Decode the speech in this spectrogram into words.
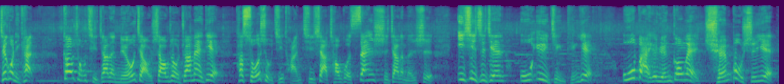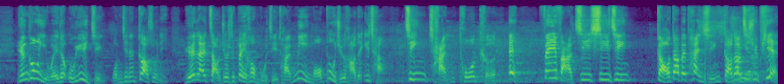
结果你看，高雄起家的牛角烧肉专卖店，它所属集团旗下超过三十家的门市，一夕之间无预警停业，五百个员工哎，全部失业。员工以为的无预警，我们今天告诉你，原来早就是背后母集团密谋布局好的一场金蝉脱壳，哎，非法吸吸金。搞到被判刑，搞到继续骗，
